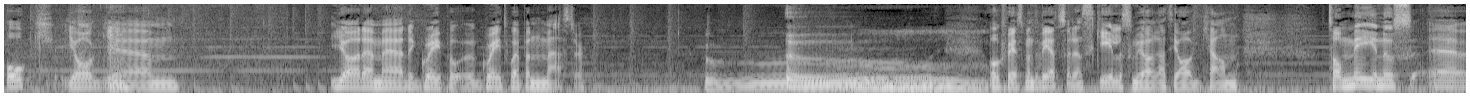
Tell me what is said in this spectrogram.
Och jag ehm, gör det med Great, Great Weapon Master. Och för er som inte vet så är det en skill som gör att jag kan ta minus eh,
